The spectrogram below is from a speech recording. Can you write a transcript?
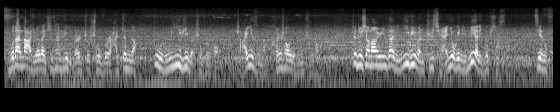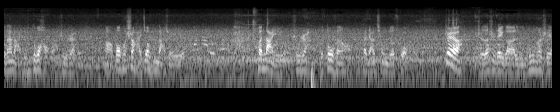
复旦大学在提前批里边这收分还真的不如一批本收分高，啥意思呢？很少有人知道。这就相当于在你一批本之前又给你列了一个批次，进入复旦大学是多好啊，是不是？啊，包括上海交通大学也有，川大也有，是不是？都很好，大家千万不要错过。这指的是这个理工科实验，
